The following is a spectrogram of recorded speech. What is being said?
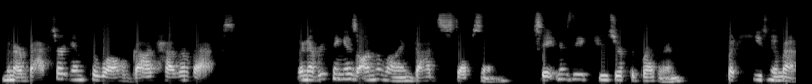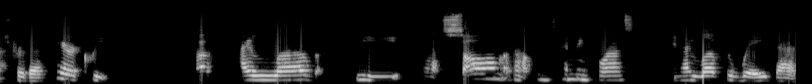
When our backs are against the wall, God has our backs. When everything is on the line, God steps in. Satan is the accuser of the brethren, but he's no match for the paraclete. Uh, I love the that psalm about contending for us And I love the way that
